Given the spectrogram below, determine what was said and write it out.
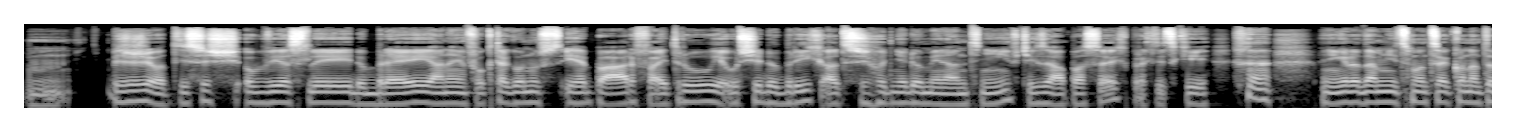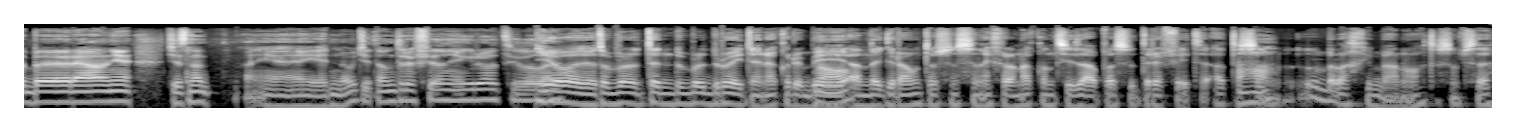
Mm, Víš, že jo, ty jsi obviously dobrý, já nevím, v OKTAGONu je pár fighterů, je určitě dobrých, ale ty jsi hodně dominantní v těch zápasech, prakticky nikdo tam nic moc jako na tebe reálně, tě snad ani jednou tě tam trefil někdo, ty vole? Jo, to byl, ten, to byl druhý ten, jako kdyby no. underground, to jsem se nechal na konci zápasu trefit a to, jsem, to byla chyba, no, to jsem se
